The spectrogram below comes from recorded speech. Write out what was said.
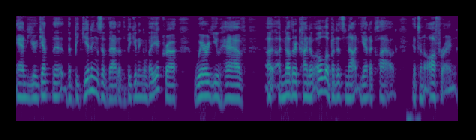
And you get the, the beginnings of that at the beginning of Vayikra, where you have a, another kind of Ola, but it's not yet a cloud. It's an offering,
